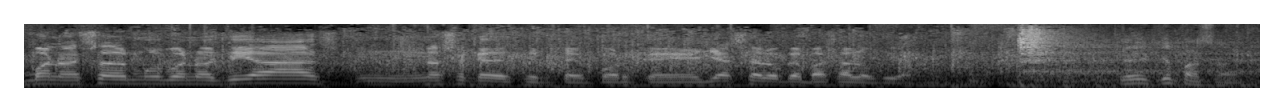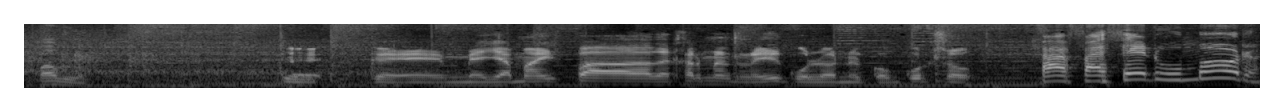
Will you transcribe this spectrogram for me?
Bueno, eso de muy buenos días, mm, no sé qué decirte, porque ya sé lo que pasa los viernes. ¿Qué, qué pasa, Pablo? Que, que me llamáis para dejarme en ridículo en el concurso. Para hacer humor,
